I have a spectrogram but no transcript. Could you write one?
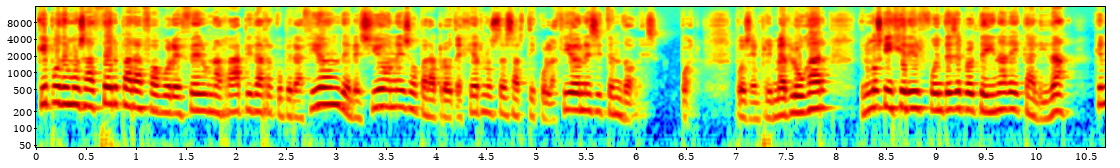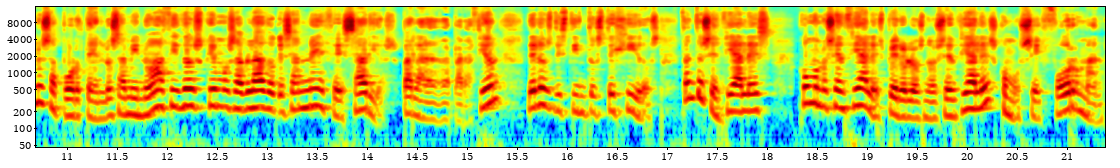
¿qué podemos hacer para favorecer una rápida recuperación de lesiones o para proteger nuestras articulaciones y tendones? Bueno, pues en primer lugar tenemos que ingerir fuentes de proteína de calidad que nos aporten los aminoácidos que hemos hablado que sean necesarios para la reparación de los distintos tejidos, tanto esenciales como no esenciales, pero los no esenciales, como se forman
